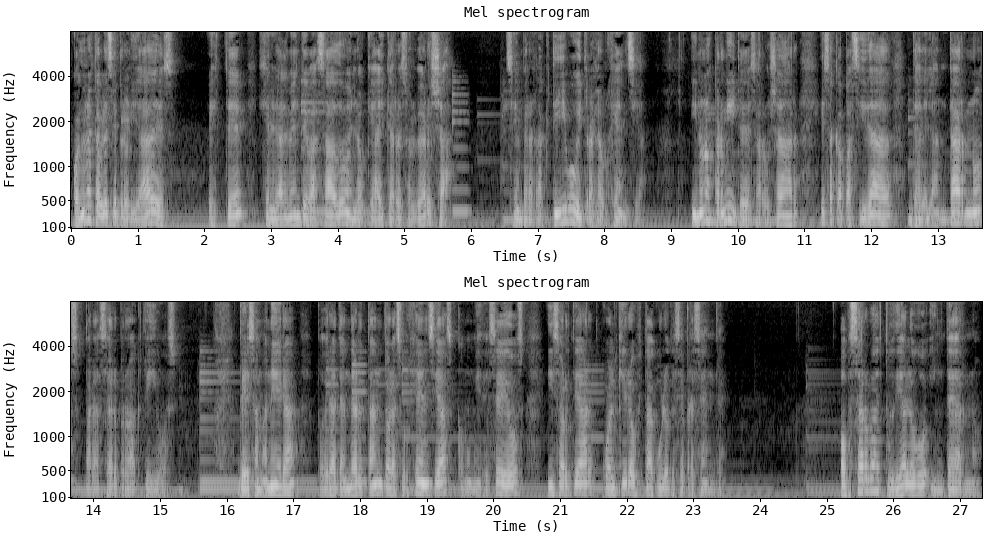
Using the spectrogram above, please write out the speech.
Cuando uno establece prioridades, esté generalmente basado en lo que hay que resolver ya, siempre reactivo y tras la urgencia, y no nos permite desarrollar esa capacidad de adelantarnos para ser proactivos. De esa manera, podré atender tanto las urgencias como mis deseos y sortear cualquier obstáculo que se presente. Observa tu diálogo interno.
